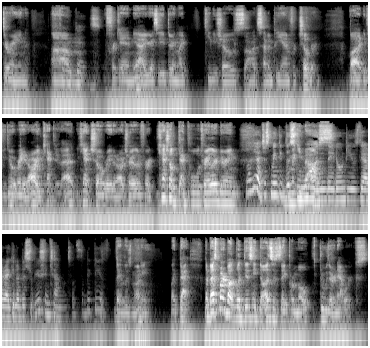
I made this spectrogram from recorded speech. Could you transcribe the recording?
during um, freaking yeah, you're gonna see it during like TV shows on at 7 p.m. for children. But if you do a rated R, you can't do that. You can't show rated R trailer for. You can't show Deadpool trailer during. Well, yeah, just maybe this one they don't use their regular distribution channels. What's the big deal? They lose money like that. The best part about what Disney does is they promote through their networks.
